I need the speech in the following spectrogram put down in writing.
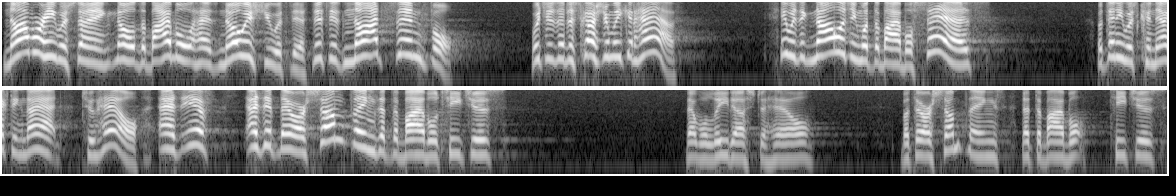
not where he was saying, no, the Bible has no issue with this. This is not sinful, which is a discussion we could have. He was acknowledging what the Bible says, but then he was connecting that to hell, as if, as if there are some things that the Bible teaches that will lead us to hell, but there are some things that the Bible teaches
